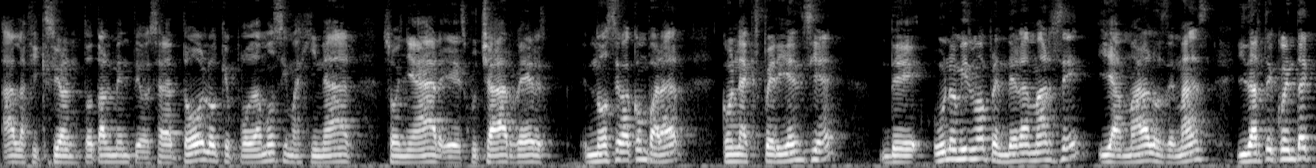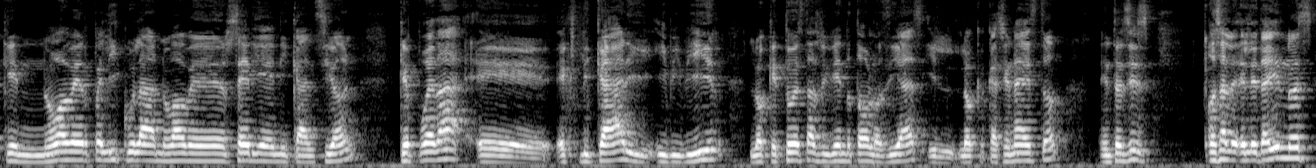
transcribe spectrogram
a la ficción totalmente, o sea, todo lo que podamos imaginar, soñar, escuchar, ver, no se va a comparar con la experiencia de uno mismo aprender a amarse y amar a los demás y darte cuenta que no va a haber película, no va a haber serie ni canción que pueda eh, explicar y, vivir lo que tú estás viviendo todos los días y lo que ocasiona esto. Entonces, o sea, el, detalle no es,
